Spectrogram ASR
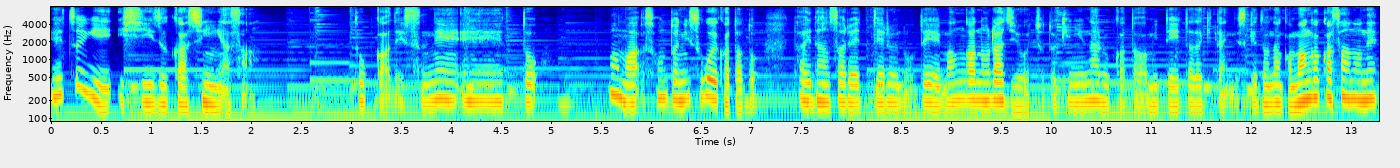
えー、次、石塚信也さんとかですね、えっ、ー、と、まあまあ本当にすごい方と対談されてるので漫画のラジオちょっと気になる方は見ていただきたいんですけどなんか漫画家さんのね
